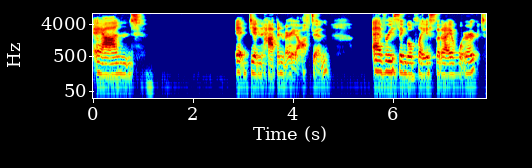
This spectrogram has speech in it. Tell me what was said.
And it didn't happen very often. Every single place that I have worked,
